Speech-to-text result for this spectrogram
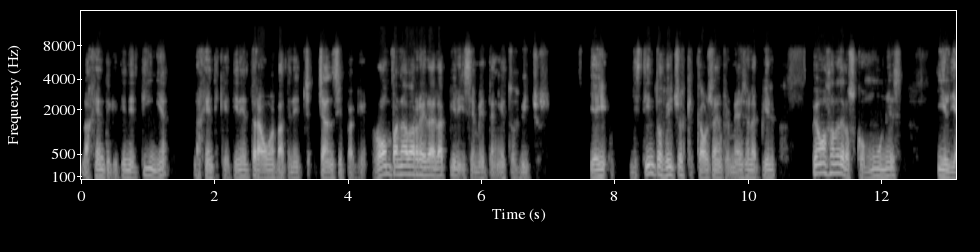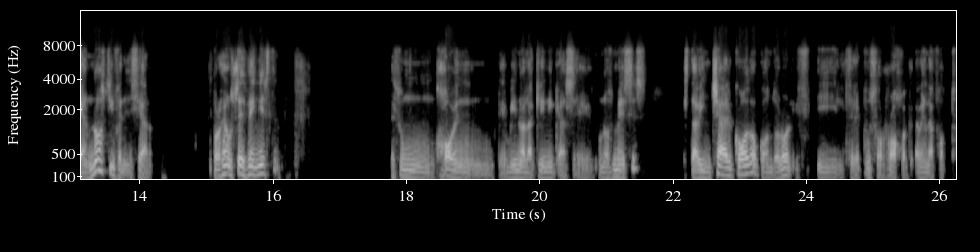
la gente que tiene tiña, la gente que tiene traumas va a tener chance para que rompan la barrera de la piel y se metan estos bichos. Y hay distintos bichos que causan enfermedades en la piel, pero vamos a hablar de los comunes y el diagnóstico diferencial. Por ejemplo, ustedes ven este. Es un joven que vino a la clínica hace unos meses. Estaba hinchado el codo con dolor y, se le puso rojo, ven la foto.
